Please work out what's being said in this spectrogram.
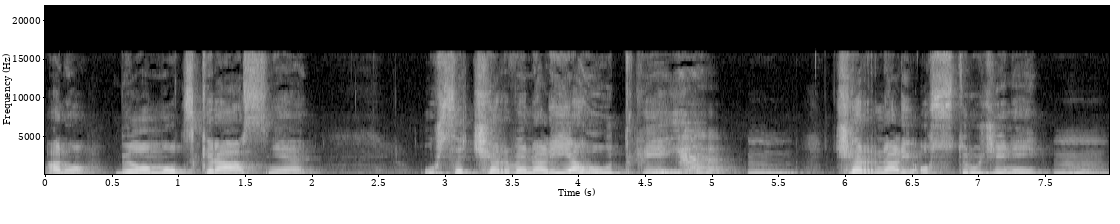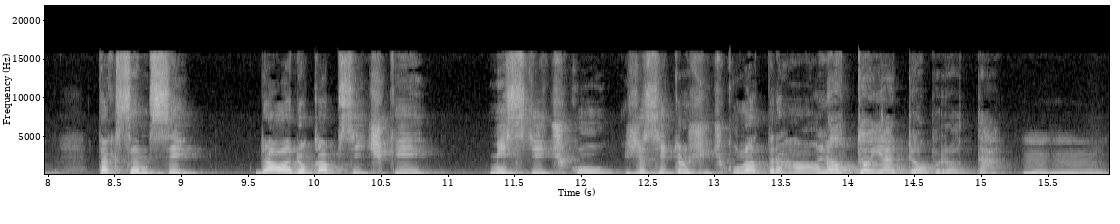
Ano, bylo moc krásně. Už se červenaly jahůdky, Je, černaly ostružiny. mm. Tak jsem si dala do kapsičky mističku, že si trošičku natrhám. No to je dobrota. Mm-hmm.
